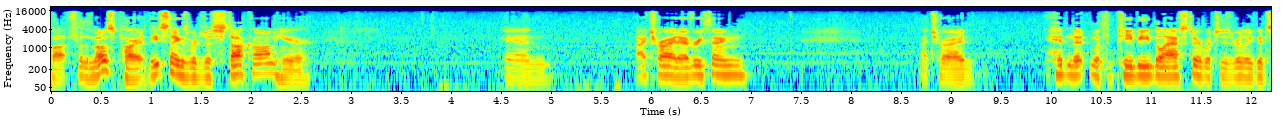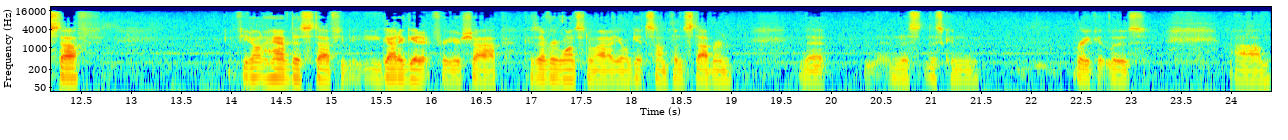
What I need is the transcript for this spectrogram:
but for the most part, these things were just stuck on here. And I tried everything. I tried hitting it with the PB blaster, which is really good stuff. If you don't have this stuff, you, you got to get it for your shop because every once in a while you'll get something stubborn that this this can break it loose. Um,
